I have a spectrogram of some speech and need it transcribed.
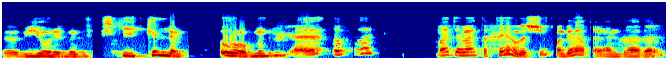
بيجون المدري إيش كي يتكلم؟ أهرب مدري آه، ما تابعت كثير بس شفت مقاطع عند هذا.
